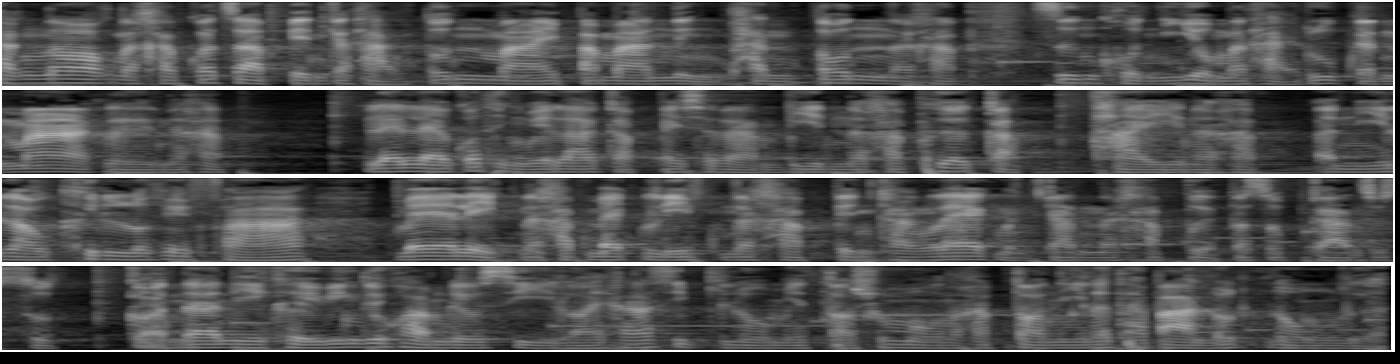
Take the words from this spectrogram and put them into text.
ข้างนอกนะครับก็จะเป็นกระถางต้นไม้ประมาณ 1,000 ต้นนะครับ ซึ่งคนนิยมมาถ่ายรูปกันมากเลยนะครับ และแล้วก็ถึงเวลากลับไปสนามบินนะครับ เพื่อกลับไทยนะครับ อันนี้เราขึ้นรถไฟฟ้าแม่เหล็กนะครับแม็กลิฟนะครับเป็นครั้งแรกเหมือนกันนะครับ เปิดประสบการณ์สุดๆ ก่อนหน้านี้เคยวิ่งด้วยความเร็ว 450 กิโลเมตรต่อชั่วโมงนะครับ ตอนนี้รัฐบาลลดลงเหลือ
